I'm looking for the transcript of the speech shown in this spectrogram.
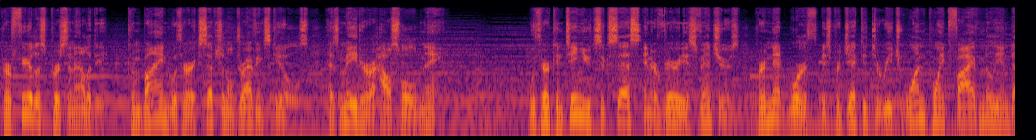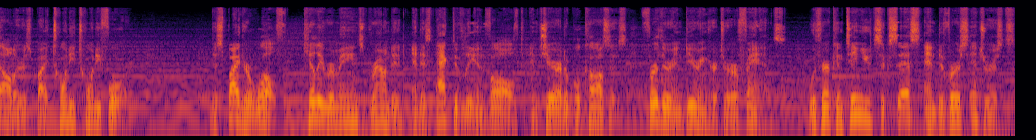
Her fearless personality, combined with her exceptional driving skills, has made her a household name. With her continued success in her various ventures, her net worth is projected to reach $1.5 million by 2024. Despite her wealth, Kelly remains grounded and is actively involved in charitable causes, further endearing her to her fans. With her continued success and diverse interests,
